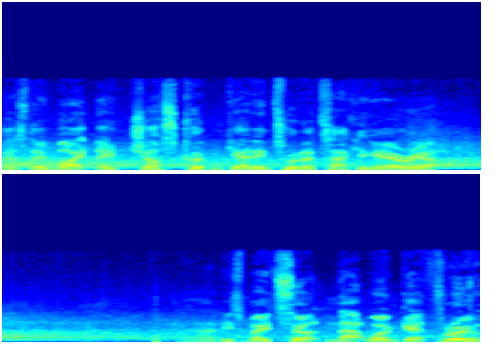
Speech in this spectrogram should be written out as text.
try as they might, they just couldn't get into an attacking area. And he's made certain that won't get through.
